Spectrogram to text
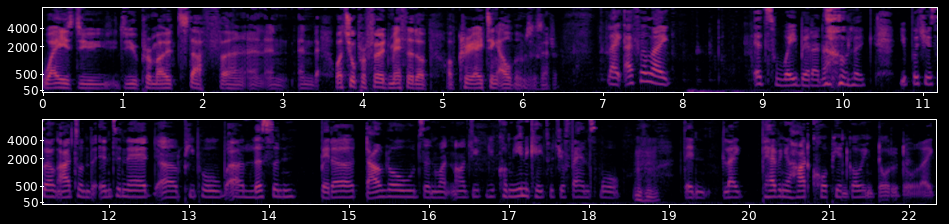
ways do you, do you promote stuff uh, and, and, and what's your preferred method of, of creating albums, etc.? like I feel like it's way better now. like you put your song out on the internet, uh, people uh, listen better, downloads and whatnot. You you communicate with your fans more mm-hmm. than like having a hard copy and going door to door, like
